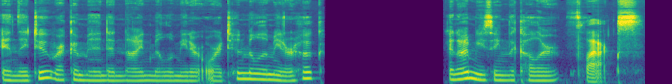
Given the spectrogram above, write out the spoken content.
and they do recommend a 9mm or a 10mm hook, and I'm using the color Flax.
